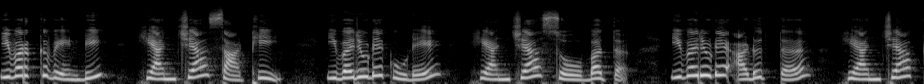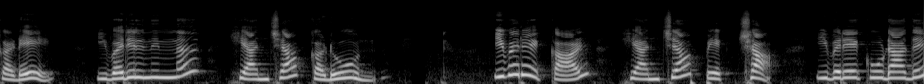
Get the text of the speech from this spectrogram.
ഇവർക്ക് വേണ്ടി സാഠി ഇവരുടെ കൂടെ ഹ്യൻച സോബത്ത് ഇവരുടെ അടുത്ത് കടേ ഇവരിൽ നിന്ന് കടൂൻ ഇവരെക്കാൾ ഹ്യൻച പേക്ഷ ഇവരെ കൂടാതെ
